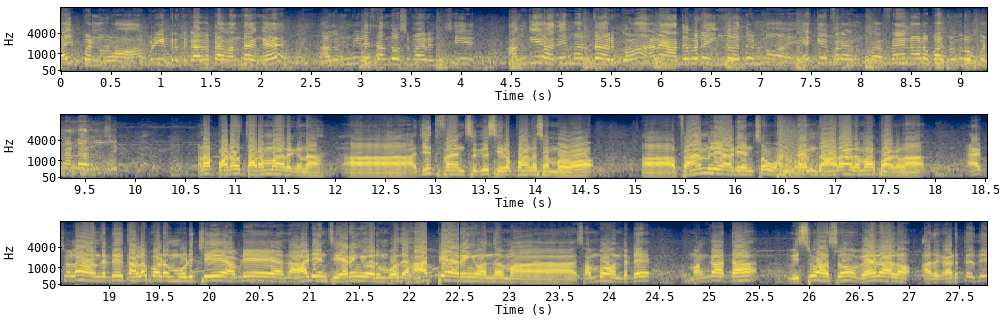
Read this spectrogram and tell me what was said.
வைப் பண்ணுறோம் அப்படின்றதுக்காக தான் வந்தாங்க. அது உண்மையிலே சந்தோஷமாக இருந்துச்சு. அங்கேயும் அதே மாதிரி தான் இருக்கும். ஆனால் அதை விட இங்கே வந்து இன்னும் ஏகே ஃபேனோட பார்க்குறது ரொம்ப நல்லா இருந்துச்சு. ஆனால் படம் தரமாக இருக்குண்ணா. அஜித் ஃபேன்ஸுக்கு சிறப்பான சம்பவம். ஃபேமிலி ஆடியன்ஸும் ஒன் டைம் தாராளமாக பார்க்கலாம். ஆக்சுவலாக வந்துட்டு தலைப்படம் முடித்து அப்படியே அந்த ஆடியன்ஸ் இறங்கி வரும்போது ஹாப்பியாக இறங்கி வந்த மா சம்பவம் வந்துட்டு மங்காத்தா விஸ்வாசம் வேதாளம். அதுக்கு அடுத்தது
